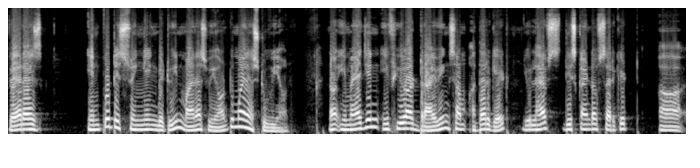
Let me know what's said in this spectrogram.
whereas input is swinging between minus v on to minus 2 v on. Now imagine if you are driving some other gate you will have this kind of circuit uh,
